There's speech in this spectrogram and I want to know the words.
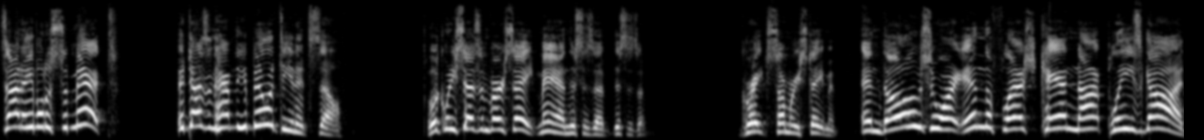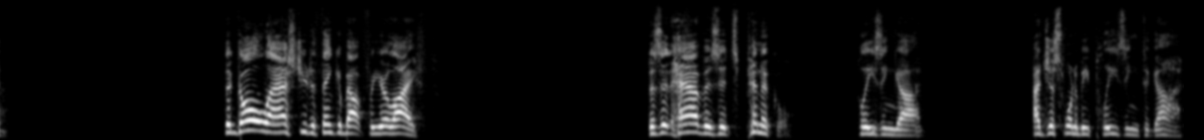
It's not able to submit. It doesn't have the ability in itself. Look what he says in verse 8. Man, this is a this is a great summary statement. And those who are in the flesh cannot please God. The goal I asked you to think about for your life. Does it have as its pinnacle pleasing God? I just want to be pleasing to God.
